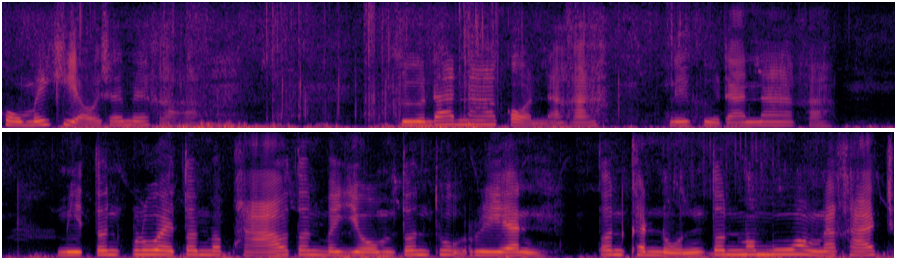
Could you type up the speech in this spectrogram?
คงไม่เขียวใช่ไหมคะ คือด้านหน้าก่อนนะคะ นี่คือด้านหน้าค่ะ มีต้นกล้วย ต้นมะพร้าว ต้นมะยม ต้นทุเรียน ต้นขนุน ต้นมะม่วงนะคะ ช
